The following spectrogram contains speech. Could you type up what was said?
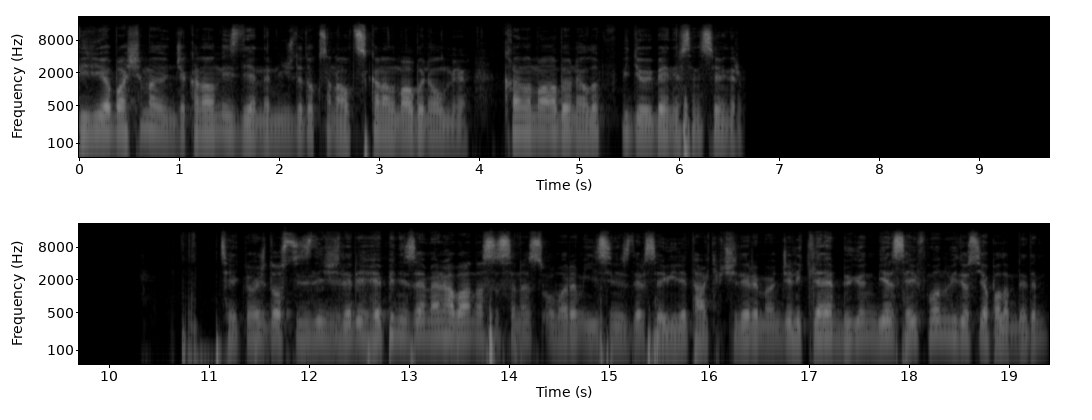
Videoya başlamadan önce kanalımı izleyenlerin %96'sı kanalıma abone olmuyor. Kanalıma abone olup videoyu beğenirseniz sevinirim. Teknoloji Dost izleyicileri hepinize merhaba nasılsınız? Umarım iyisinizdir sevgili takipçilerim. Öncelikle bugün bir SafeMoon videosu yapalım dedim.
